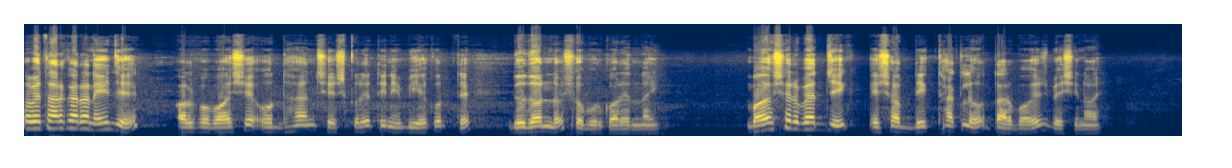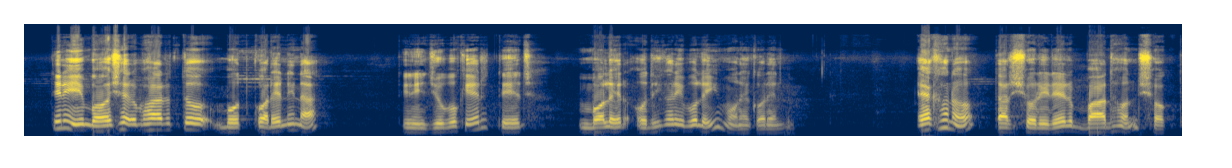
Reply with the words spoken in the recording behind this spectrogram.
তবে তার কারণ এই যে, অল্প বয়সে অধ্যয়ন শেষ করে তিনি বিয়ে করতে দুদণ্ড সবুর করেন নাই। বয়সের বাহ্যিক এসব দিক থাকলেও তার বয়স বেশি নয়। তিনি বয়সের ভার তো বোধ করেনই না, তিনি যুবকের তেজ বলের অধিকারী বলেই মনে করেন। এখনও তার শরীরের বাঁধন শক্ত,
